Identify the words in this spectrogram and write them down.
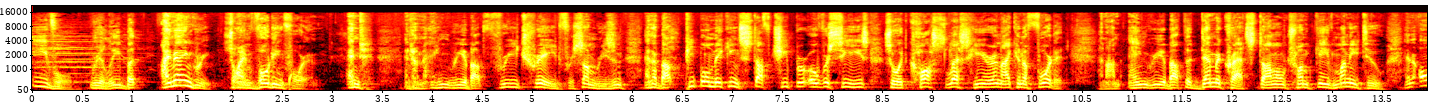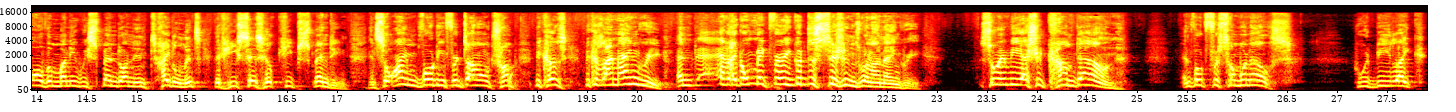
evil, really. But I'm angry, so I'm voting for him. And, and I'm angry about free trade for some reason, and about people making stuff cheaper overseas so it costs less here and I can afford it. And I'm angry about the Democrats Donald Trump gave money to, and all the money we spend on entitlements that he says he'll keep spending. And so I'm voting for Donald Trump because, because I'm angry, and, and I don't make very good decisions when I'm angry. So maybe I should calm down and vote for someone else who would be like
